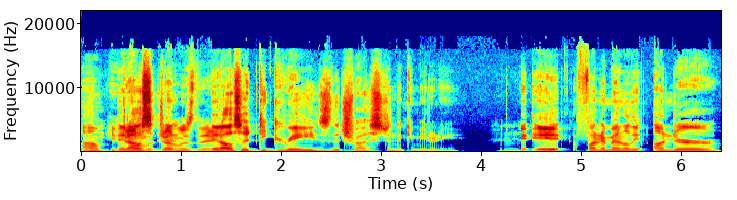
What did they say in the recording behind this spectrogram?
Um, He- it John, also John was there. it also degrades the trust in the community. Mm. It, it fundamentally under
